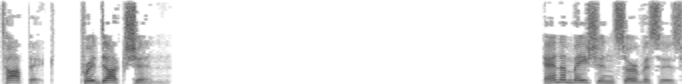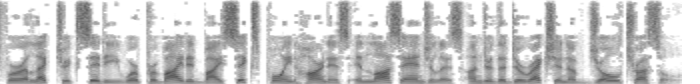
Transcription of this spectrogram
Topic: Production Animation services for Electric City were provided by Six Point Harness in Los Angeles under the direction of Joel Trussell.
